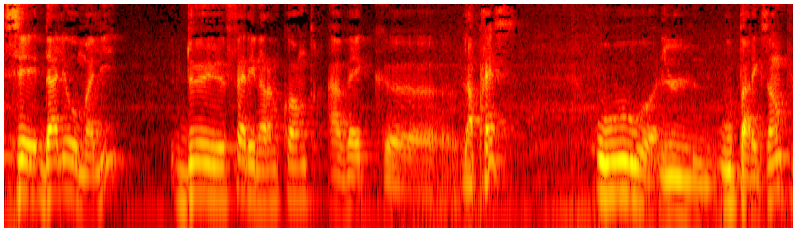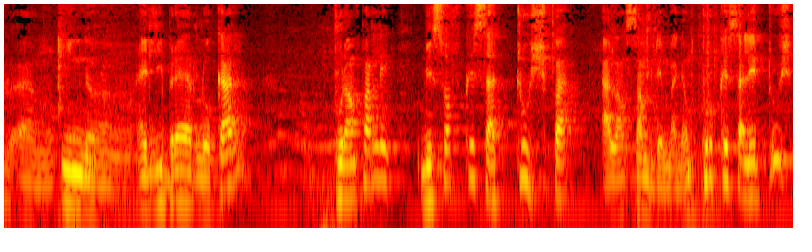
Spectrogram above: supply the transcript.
c'est d'aller au Mali, de faire une rencontre avec euh, la presse, ou, ou par exemple un, une, un libraire local pour en parler. Mais sauf que ça touche pas à l'ensemble des Maliens. Pour que ça les touche,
